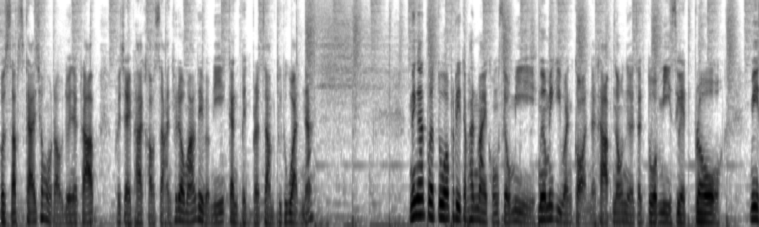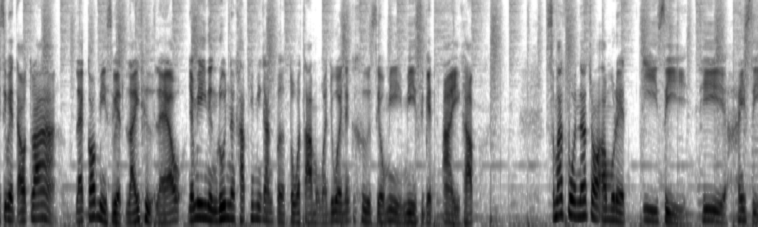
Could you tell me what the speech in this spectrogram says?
กด subscribe ช่องของเราด้วยนะครับ เพื่อใจพาข่าวสารที่เรามาอัปเดตแบบนี้กันเป็นประจำทุกๆวันนะในงานเปิดตัวผลิตภัณฑ์ใหม่ของ Xiaomi เมื่อไม่กี่วันก่อนนะครับ นอกเหนือจากตัวมี 11 Pro มี 11 Ultra และก็มี 11 Lite ถือแล้ว ยังมีอีกหนึ่งรุ่นนะครับที่มีการเปิดตัวตามออกมาด้วย นั่นก็คือ Xiaomi Mi 11i ครับสมาร์ทโฟนหน้าจอ AMOLED E4 ที่ให้สี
